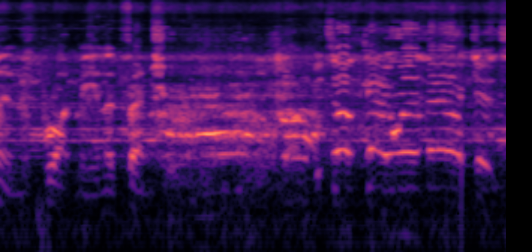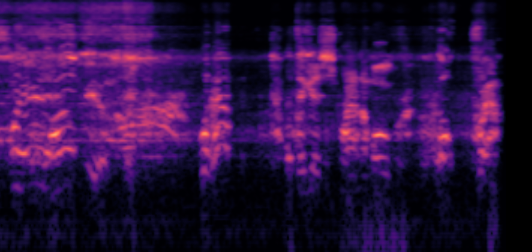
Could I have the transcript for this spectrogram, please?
My friend Lyn brought me an adventure. It's okay, we're Americans. We're here to help you. What happened? I think I just ran him over. Oh, crap.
